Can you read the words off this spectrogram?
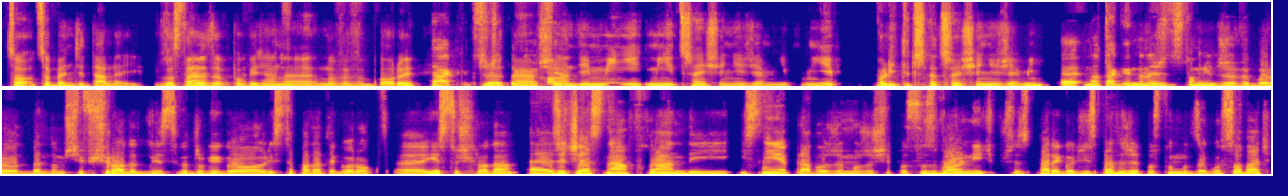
co, co będzie dalej? Zostały zapowiedziane nowe wybory. Tak. Czy na Holandię mini, mini trzęsienie ziemi, mini polityczne trzęsienie ziemi? E, no tak, należy wspomnieć, że wybory odbędą się w środę, 22 listopada tego roku. E, jest to środa. E, rzecz jasna, w Holandii istnieje prawo, że może się po prostu zwolnić przez parę godzin z pracy, żeby po prostu móc zagłosować.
